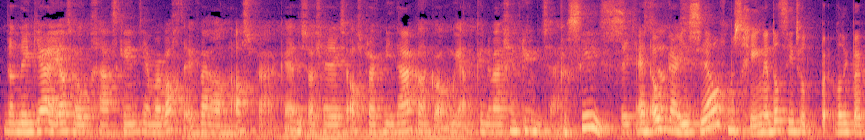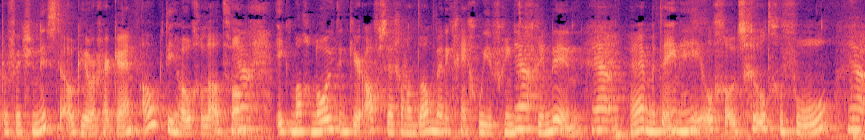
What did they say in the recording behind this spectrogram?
Dan denk jij als hoogbegaafd kind, ja maar wacht even, wij hadden een afspraak. Hè? Dus als jij deze afspraak niet na kan komen, ja, dan kunnen wij geen vrienden zijn. precies. Je, en dus ook naar is- jezelf misschien. En dat is iets wat, wat ik bij perfectionisten ook heel erg herken. Ook die hoge lat van, Ja. ik mag nooit een keer afzeggen, want dan ben ik geen goede vriend Ja. of vriendin. Ja, Hè, meteen een heel groot schuldgevoel. ja.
